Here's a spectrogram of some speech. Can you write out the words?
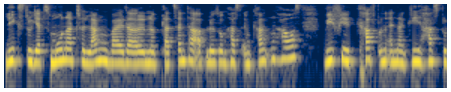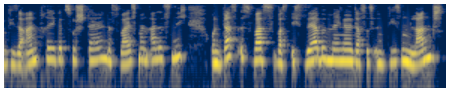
Liegst du jetzt monatelang, weil da eine Plazenta-Ablösung hast im Krankenhaus? Wie viel Kraft und Energie hast du, diese Anträge zu stellen? Das weiß man alles nicht. Und das ist was, was ich sehr bemängel, dass es in diesem Land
